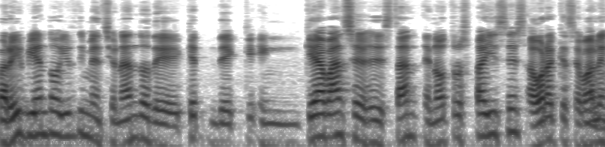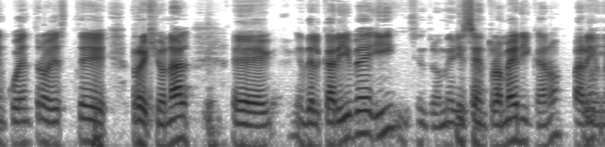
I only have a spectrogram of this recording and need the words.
Para ir viendo, ir dimensionando de qué, de en qué avances están en otros países, ahora que se va al encuentro este regional eh, del Caribe y Centroamérica, ¿no? Para ir,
